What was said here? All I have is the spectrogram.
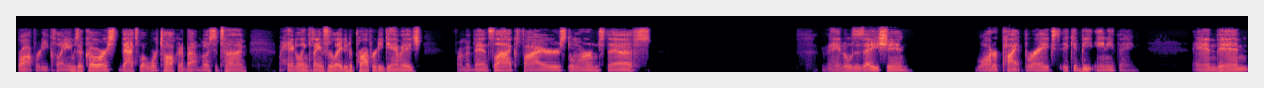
property claims. Of course, that's what we're talking about most of the time, handling claims related to property damage from events like fires, storms, thefts, vandalization, water pipe breaks. It could be anything. And then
